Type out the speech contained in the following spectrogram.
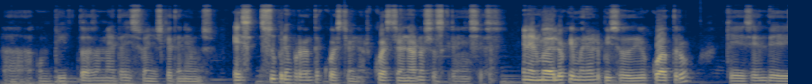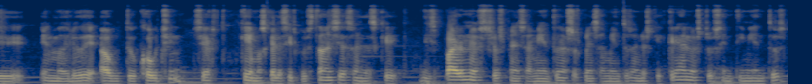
a, cumplir todas las metas y sueños que tenemos. Es súper importante cuestionar, cuestionar nuestras creencias. En el modelo que vimos en el episodio 4, que es el de el modelo de auto coaching, ¿cierto? Que vemos que las circunstancias son las que disparan nuestros pensamientos, nuestros pensamientos son los que crean nuestros sentimientos,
